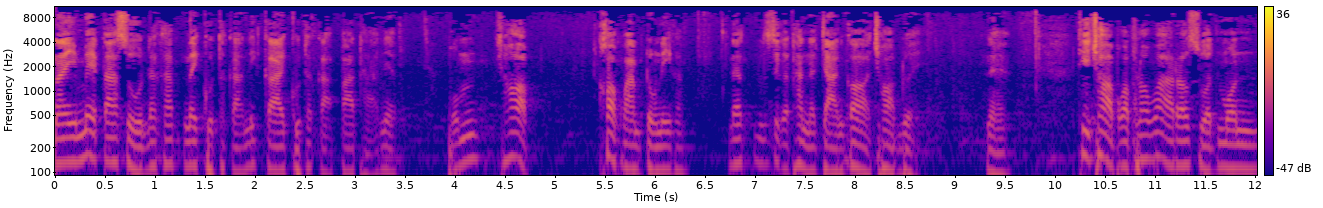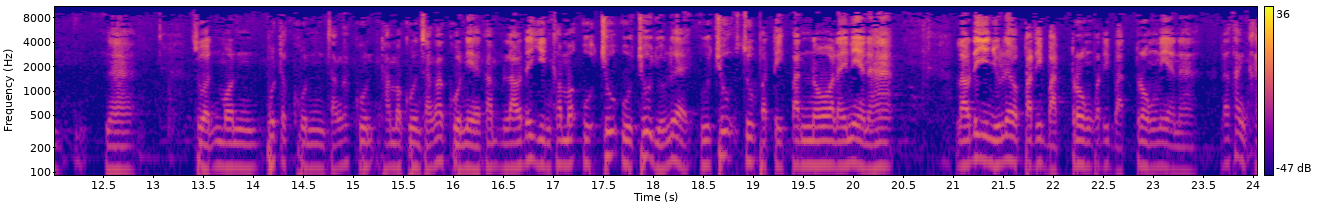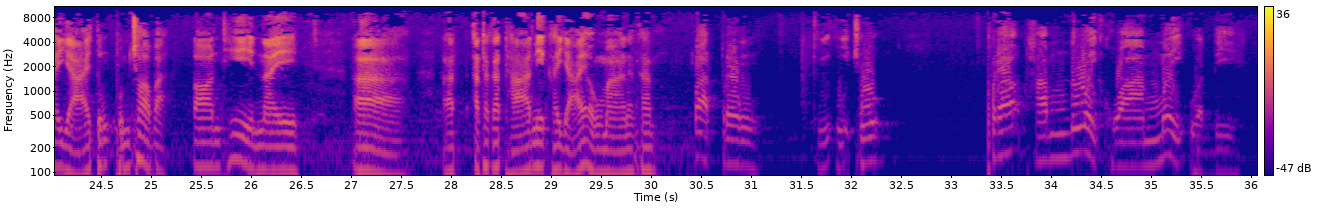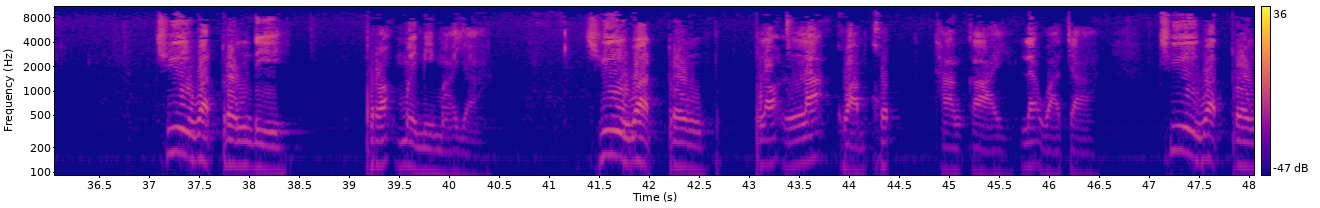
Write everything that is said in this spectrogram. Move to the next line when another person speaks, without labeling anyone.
ในเมตตาสูตรนะครับ ในขุทกานิกายขุทกะปาฐานเนี่ย ผมชอบข้อความตรงนี้ครับ และรู้สึกว่าท่านอาจารย์ก็ชอบด้วยนะที่ชอบก็เพราะว่าเราสวดมนต์นะสวดมนต์พุทธคุณสังฆคุณธรรมคุณสังฆคุณเนี่ยครับเราได้ยินคำว่าอุชุอุชุอยู่เรื่อยอุชุสุปฏิปันโนอะไรเนี่ยนะฮะเราได้ยินอยู่เรื่อยว่าปฏิบัติตรงปฏิบัติตรงเนี่ยนะแล้วท่านขยายตรงผมชอบอะตอนที่ในอ่า อัตถกถานี่ขยายออกมานะครับ ว่าตรงคืออุชุ เพราะทำด้วยความไม่อวดดี ชื่อว่าตรงดี เพราะไม่มีมายา ชื่อว่าตรงเพราะละความคดทางกายและวาจา ชื่อว่าตรง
